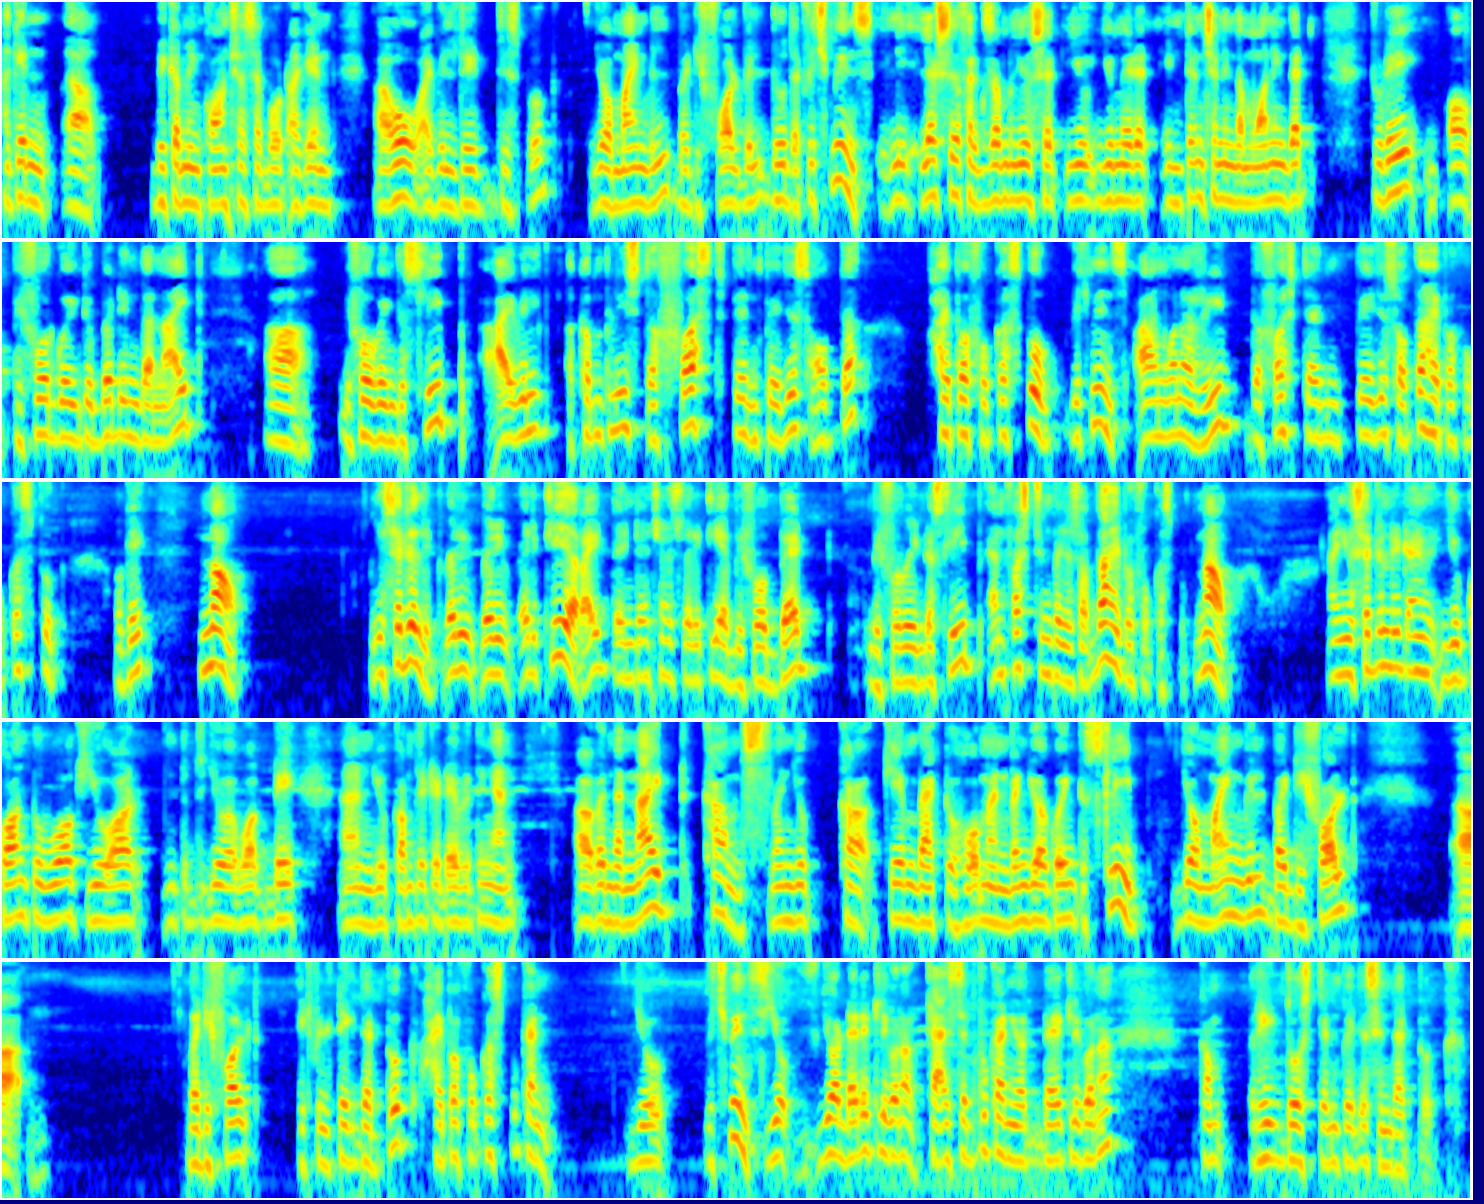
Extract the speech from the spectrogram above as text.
again uh, becoming conscious about again uh, oh i will read this book your mind will by default will do that which means let's say for example you said you you made an intention in the morning that today or before going to bed in the night uh, before going to sleep i will accomplish the first 10 pages of the hyperfocus book which means i'm going to read the first 10 pages of the hyperfocus book. Okay? Now you settle it. Very very very clear right? The intention is very clear. Before bed before going to sleep and first 10 pages of the hyperfocus book. Now and you settle it and you gone to work you are into the, your work day and you completed everything. And uh, when the night comes when you ca- came back to home and when you are going to sleep your mind will by default uh, by default it will take that book hyperfocus book and you which means you you're directly gonna catch that book and you're directly gonna come read those 10 pages in that book.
